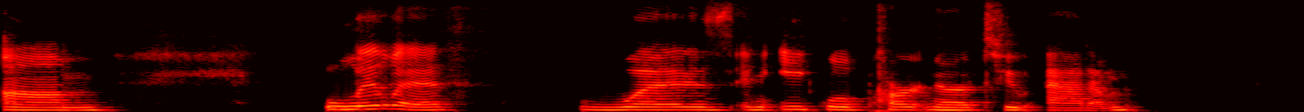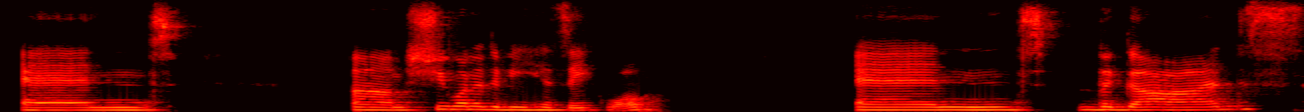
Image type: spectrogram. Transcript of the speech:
um, Lilith was an equal partner to Adam, and um, she wanted to be his equal. And the gods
